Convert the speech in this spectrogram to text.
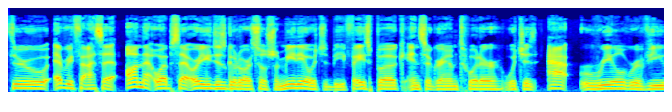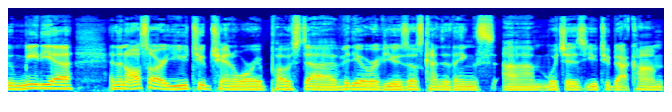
through every facet on that website, or you can just go to our social media, which would be Facebook, Instagram, Twitter, which is at Reel Review Media, and then also our YouTube channel where we post uh, video reviews, those kinds of things, um, which is youtube.com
